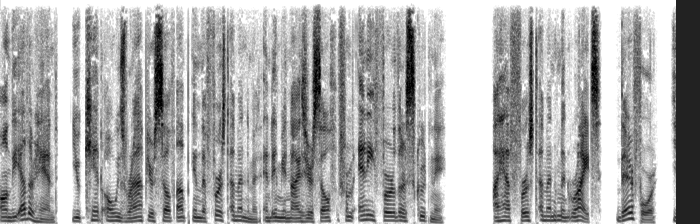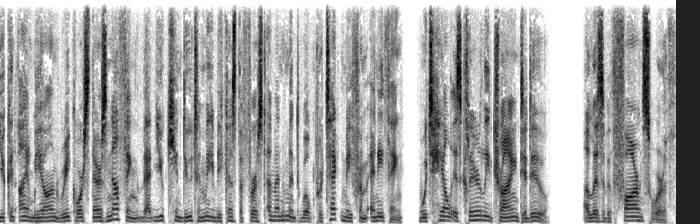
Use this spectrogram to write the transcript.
On the other hand, you can't always wrap yourself up in the First Amendment and immunize yourself from any further scrutiny. I have First Amendment rights, therefore, you can I am beyond recourse there's nothing that you can do to me because the First Amendment will protect me from anything, which Hale is clearly trying to do. Elizabeth Farnsworth,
